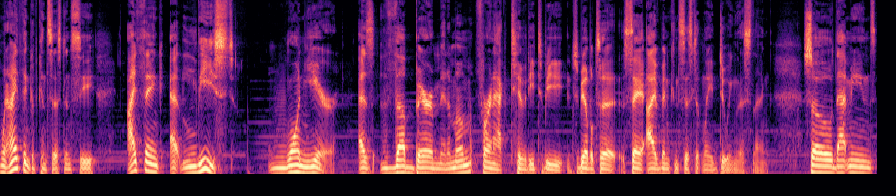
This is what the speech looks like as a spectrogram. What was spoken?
when I think of consistency, I think at least one year as the bare minimum for an activity to be to be able to say I've been consistently doing this thing. So that means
